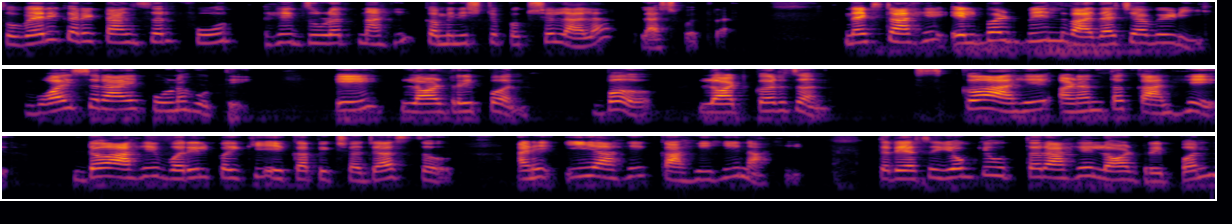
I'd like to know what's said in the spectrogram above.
So very correct answer fourth हे जुळत नाही कम्युनिस्ट पक्ष लाला लाजपत राय. नेक्स्ट आहे एल्बर्ट बिल वादाच्या वेळी व्हॉइस राय कोण होते? ए लॉर्ड रिपन ब लॉर्ड कर्जन क आहे अनंत कान्हेर ड आहे वरीलपैकी एकापेक्षा जास्त आणि ई आहे काहीही नाही. तर याचं योग्य उत्तर आहे लॉर्ड रिपन.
